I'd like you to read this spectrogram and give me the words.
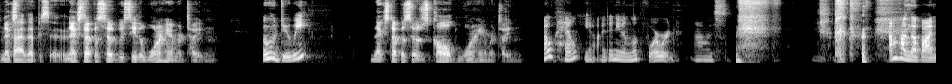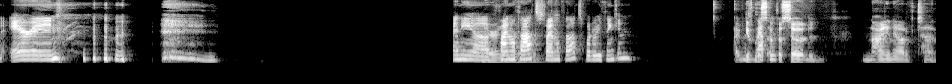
Next Five episodes. next episode, we see the Warhammer Titan. Oh, do we? Next episode is called Warhammer Titan. Oh hell yeah! I didn't even look forward. I was. I'm hung up on Eren. Any uh, Eren final thoughts? Eren. Final thoughts? What are we thinking? I Let's give this this- episode a nine out of ten,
